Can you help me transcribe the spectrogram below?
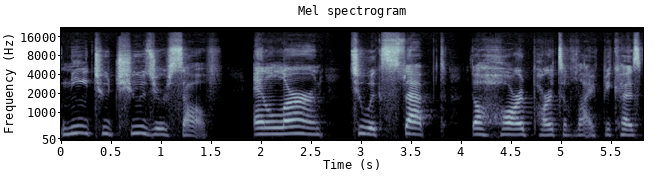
need to choose yourself and learn to accept the hard parts of life because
